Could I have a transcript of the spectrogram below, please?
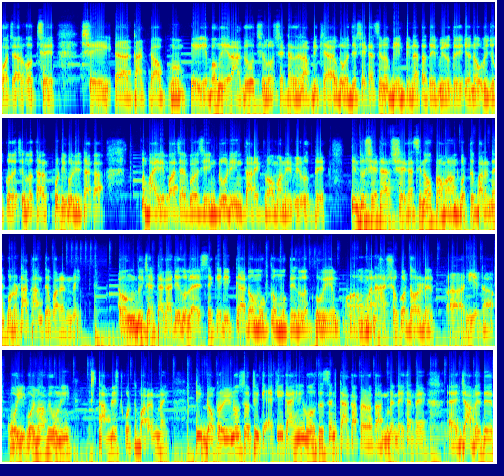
পাচার হচ্ছে, সেই টাকা এবং এর আগেও ছিল শেখ হাসিনা। আপনি খেয়াল করবেন যে শেখ হাসিনা বিএনপি নেতাদের বিরুদ্ধে এই জন্য অভিযোগ করেছিল, তারা কোটি কোটি টাকা বাইরে পাচার করেছে ইনক্লুডিং তারেক রহমানের বিরুদ্ধে। কিন্তু সেটা শেখ হাসিনাও প্রমাণ করতে পারেন না কোনো টাকা আনতে পারেন নাই এবং দুই চার টাকা যেগুলো এসছে ক্রেডিট কার্ড অমুক তমুক, এগুলো খুবই মানে হাস্যকর ধরনের ইয়েটা। ওই, ওইভাবে উনি স্টাবলিশ করতে পারেন নাই। ঠিক ডক্টর ইউনুসও ঠিক একই কাহিনী বলতেছেন, টাকা ফেরত আনবেন। এখানে জাভেদের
